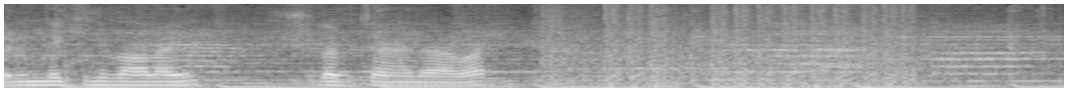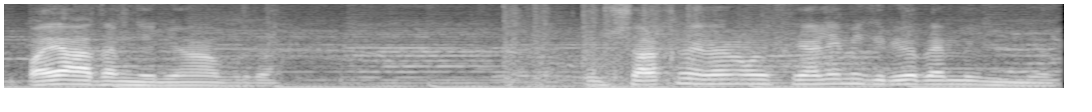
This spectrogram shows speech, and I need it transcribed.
Önümdekini bağlayayım. Şurada bir tane daha var. Bayağı adam geliyor ha burada. Bu şarkı ne lan? O finale mi giriyor ben mi bilmiyorum.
